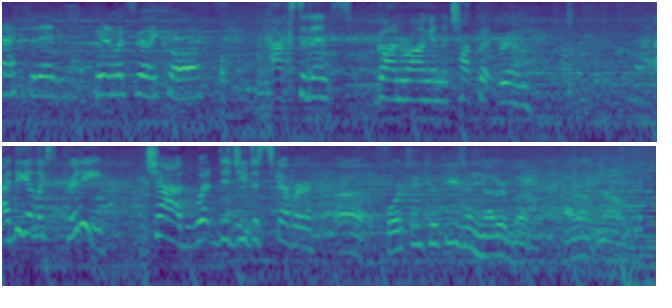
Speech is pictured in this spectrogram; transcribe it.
Accident, but it looks really cool. Accidents gone wrong in the chocolate room. I think it looks pretty. Chad, what did you discover? Uh, fortune cookies and nutter butter. I don't know.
